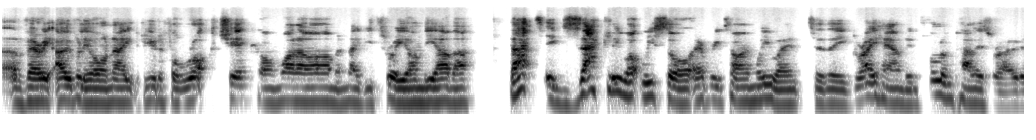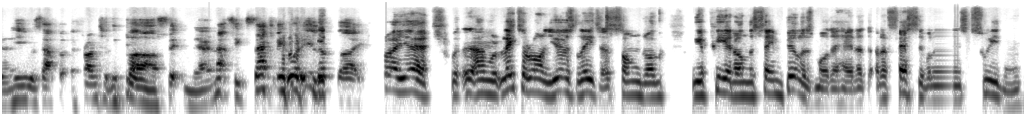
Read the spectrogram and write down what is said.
a very overly ornate, beautiful rock chick on one arm and maybe three on the other. That's exactly what we saw every time we went to the Greyhound in Fulham Palace Road, and he was up at the front of the bar sitting there, and that's exactly what he looked like. Right, yeah. And later on, years later, Songdog, we appeared on the same bill as Motorhead at, at, a festival in Sweden,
